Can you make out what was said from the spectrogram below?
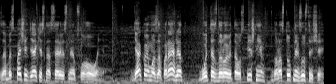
забезпечить якісне сервісне обслуговування. Дякуємо за перегляд, будьте здорові та успішні, до наступних зустрічей!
